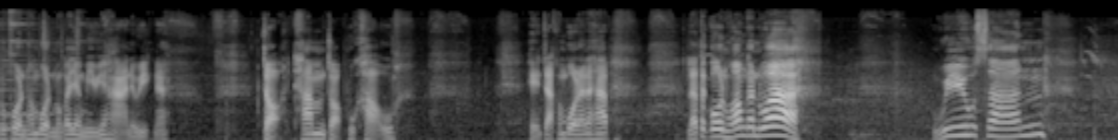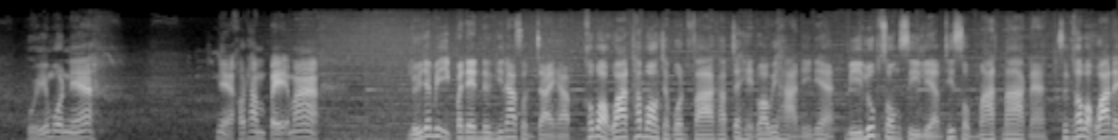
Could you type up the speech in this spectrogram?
ทุกคนข้างบนมันก็ยังมีวิหารอยู่อีกนะ เจาะถ้ำเจาะภูเขา เห็นจากข้างบนแล้วนะครับ แล้วตะโกนพร้อมกันว่าวิวสันหุยบนเนี้ยเนี่ยเขาทำเป๊ะมาก หรือยังมีอีกประเด็นหนึ่งที่น่าสนใจครับเขาบอกว่าถ้ามองจากบนฟ้าครับจะเห็นว่าวิหารนี้เนี่ยมีรูปทรงสี่เหลี่ยมที่สมมาตรมากนะซึ่งเขาบอกว่าใน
